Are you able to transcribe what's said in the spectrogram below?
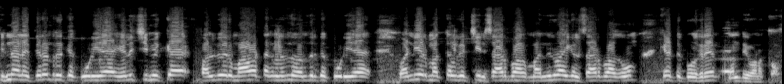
பின்னாலே திரண்டிருக்கக்கூடிய எழுச்சிமிக்க பல்வேறு மாவட்டங்களிலிருந்து வந்திருக்கக்கூடிய வன்னியர் மக்கள் கட்சியின் சார்பாக நிர்வாகிகள் சார்பாகவும் கேட்டுக்கொள்கிறேன். நன்றி வணக்கம்.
